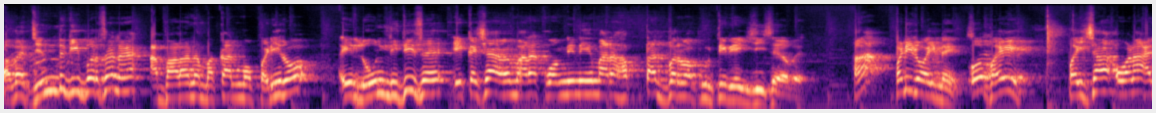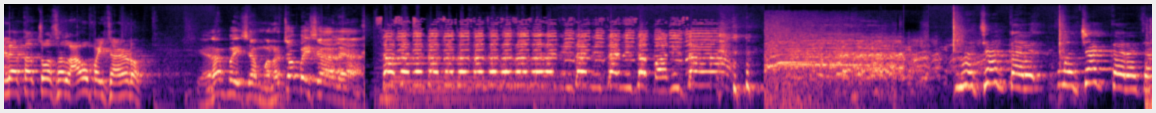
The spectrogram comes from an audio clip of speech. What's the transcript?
હવે જિંદગી પર છે ને આ ભાડાના મકાનમાં પડી રહો એ લોન લીધી છે એ કશા હવે મારા કોમની નહીં મારા હપ્તા જ ભરવા પૂરતી રહી ગઈ છે હવે હા પડી રહો નહીં ઓ ભાઈ પૈસા ઓણા આલ્યા હતા ચોસા લાવો પૈસા હેડો એના પૈસા મને ચો પૈસા આલ્યા મજાક કરે મજાક કરે છે.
